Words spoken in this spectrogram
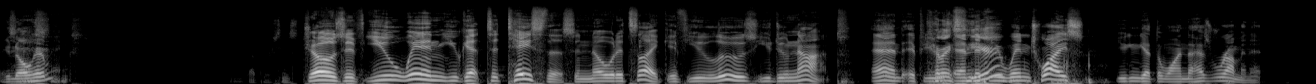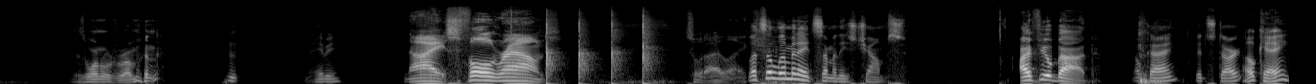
You This know guy him? stinks. That person's. Joe's, if you win, you get to taste this and know what it's like. If you lose, you do not. And if you Can I and see if it? you win twice, you can get the one that has rum in it. There's one with rum in it. Maybe. Nice full round. That's what I like. Let's eliminate some of these chumps. I feel bad. Okay, good start. Okay.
